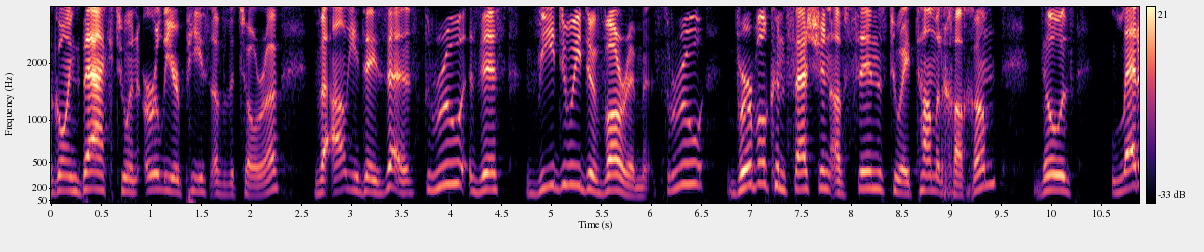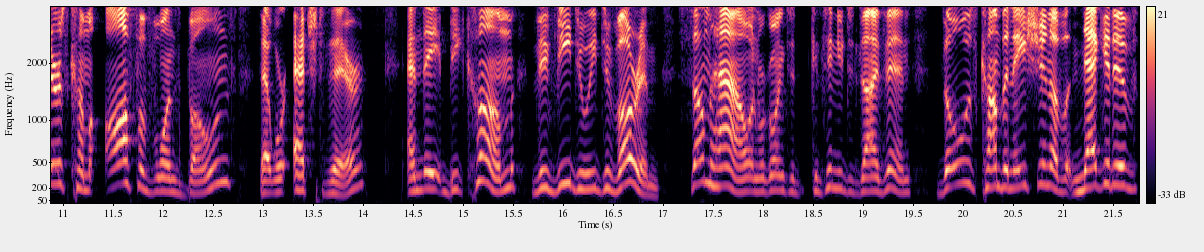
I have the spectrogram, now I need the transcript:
going back to an earlier piece of the Torah, through this vidui devarim, through verbal confession of sins to a Talmud Chacham, those letters come off of one's bones that were etched there, and they become the vidui devarim. Somehow, and we're going to continue to dive in, those combination of negative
